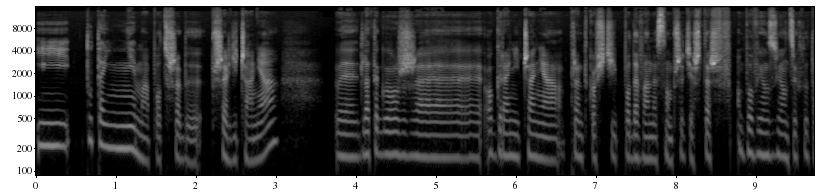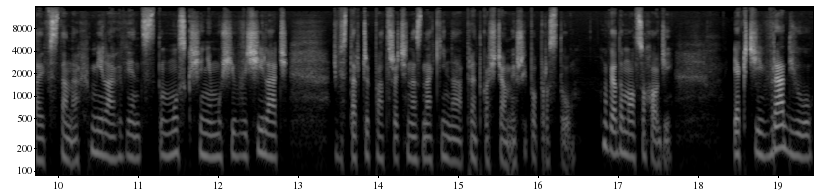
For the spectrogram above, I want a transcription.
I tutaj nie ma potrzeby przeliczania, dlatego że ograniczenia prędkości podawane są przecież też w obowiązujących tutaj w Stanach milach, więc mózg się nie musi wysilać. Wystarczy patrzeć na znaki na prędkościomierz i po prostu, no wiadomo o co chodzi. Jak ci w radiu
